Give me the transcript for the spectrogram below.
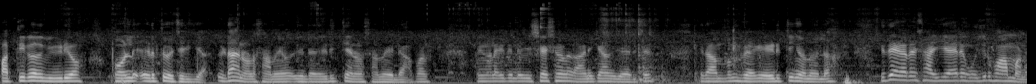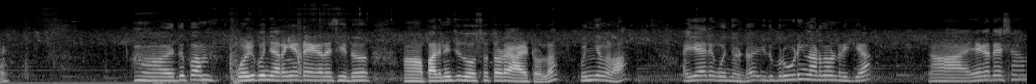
പത്തിരുപത് വീഡിയോ ഫോണിൽ എടുത്തു വെച്ചിരിക്കുക. ഇടാനുള്ള സമയം ഇതിന്റെ എഡിറ്റ് ചെയ്യാനുള്ള സമയമില്ല. അപ്പം നിങ്ങളെ ഇതിന്റെ വിശേഷങ്ങൾ കാണിക്കാമെന്ന് വിചാരിച്ച് ഇതാകുമ്പം എഡിറ്റിംഗ് ഒന്നുമില്ല. ഇത് ഏകദേശം അയ്യായിരം കുഞ്ഞൊരു ഫാമാണ് ഇതിപ്പം കോഴിക്കുഞ്ഞിറങ്ങിയിട്ട് ഏകദേശം ഇത് പതിനഞ്ച് ദിവസത്തോടെ ആയിട്ടുള്ള കുഞ്ഞുങ്ങളാണ് അയ്യായിരം കുഞ്ഞുണ്ട്. ഇത് ബ്രൂഡിങ് നടന്നുകൊണ്ടിരിക്കുക. ഏകദേശം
